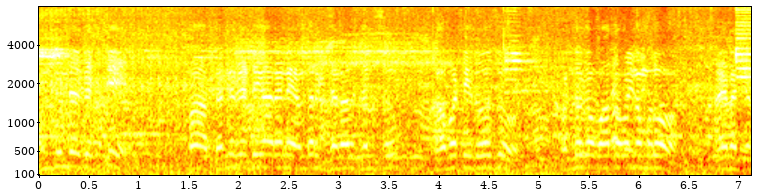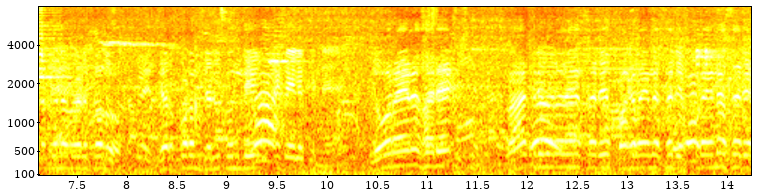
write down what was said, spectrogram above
ముందుండే వ్యక్తి మా ధన్యరెడ్డి గారని అందరికీ జనాలు తెలుసు. కాబట్టి ఈరోజు పండుగ వాతావరణంలో ఆయన జన్మదిన వేడుకలు జరపడం జరుగుతుంది. ఎవరైనా సరే రాత్రి వేళైనా సరే పగలైనా సరే ఎప్పుడైనా సరే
